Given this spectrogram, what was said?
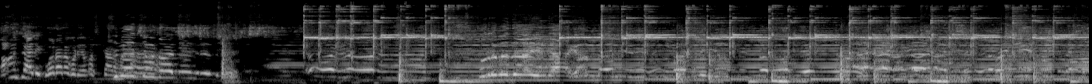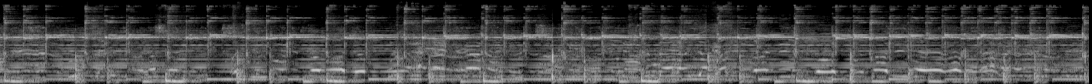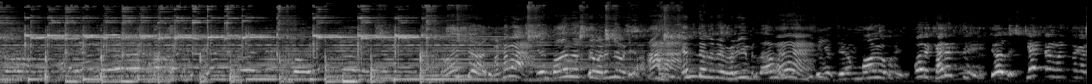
பாஞ்சாலி கோடான கோடி நமஸ்காரம். ஆஹா. எந்த வித குறையும் இல்லாம. மிக சிரமமாக ஒரு கருத்து. கேளு. கேட்ட ராஜர்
